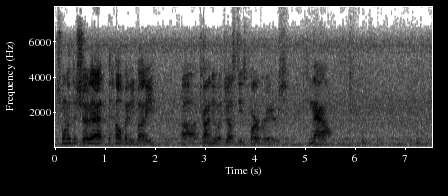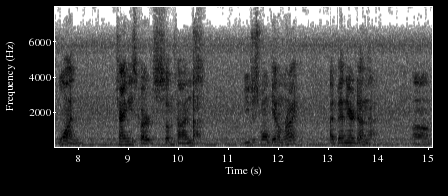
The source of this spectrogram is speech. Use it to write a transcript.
just wanted to show that to help anybody uh, trying to adjust these carburetors. Now, one, Chinese carbs, sometimes you just won't get them right. I've been there, done that. Um,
